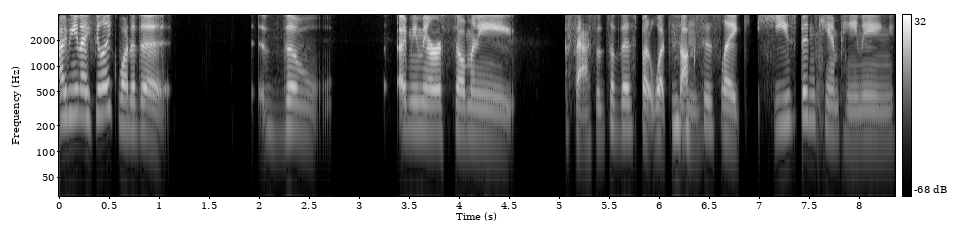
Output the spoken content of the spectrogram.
I mean, I feel like one of the the I mean, there are so many facets of this, but what sucks Mm-hmm. is like he's been campaigning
